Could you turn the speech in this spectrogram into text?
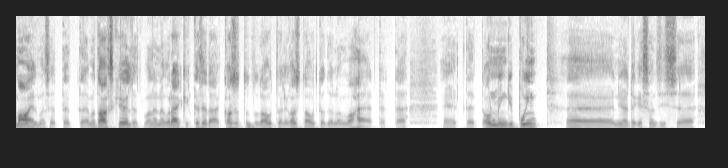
maailmas, et, et äh, ma tahakski öelda, et ma olen nagu rääkinud ka seda, et kasutatud autol ja kasutatud autodel on vahe, et, et et, et on mingi punt äh, nii-öelda, kes on siis äh,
